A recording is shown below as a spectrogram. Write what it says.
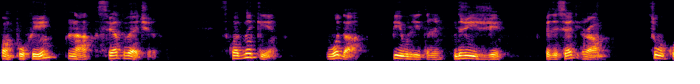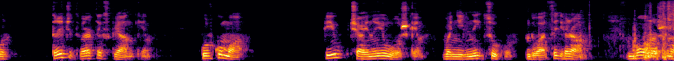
пампухи на святвечір. Складники. Вода пів літри, дріжджі 50 грам, цукор 3 четвертих склянки, куркума пів чайної ложки, ванільний цукор 20 грам, борошно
